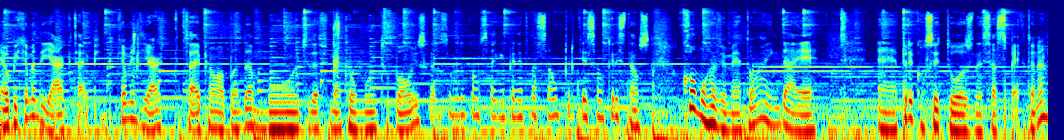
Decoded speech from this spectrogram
é o Becoming the Archetype. Becoming the Archetype é uma banda muito death metal muito bom e os caras não conseguem penetração porque são cristãos. Como o heavy metal ainda é, é preconceituoso nesse aspecto, né?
